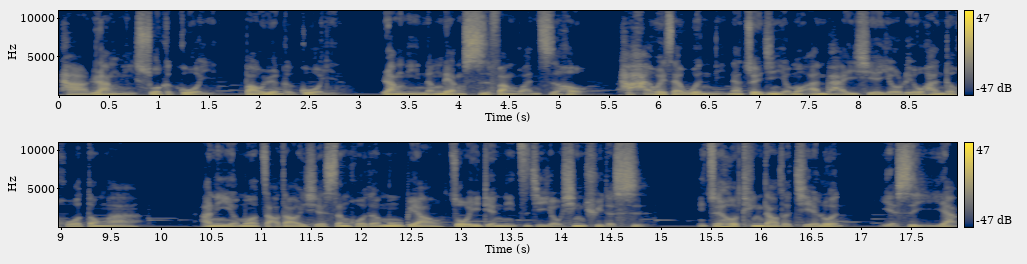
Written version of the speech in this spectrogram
他让你说个过瘾。抱怨个过瘾，让你能量释放完之后，他还会再问你：那最近有没有安排一些有流汗的活动啊？啊，你有没有找到一些生活的目标，做一点你自己有兴趣的事？你最后听到的结论也是一样。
